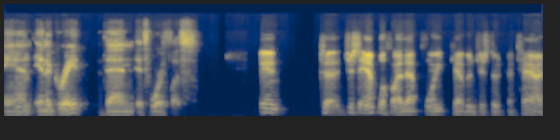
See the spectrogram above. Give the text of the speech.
and mm-hmm. integrate, then it's worthless. And to just amplify that point, Kevin, just a, a tad,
